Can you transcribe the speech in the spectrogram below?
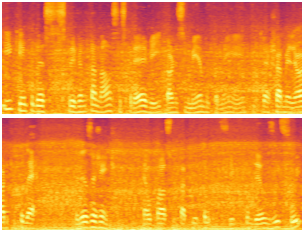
E quem puder se inscrever no canal, se inscreve aí, torne-se membro também aí, o que achar melhor que puder. Beleza, gente? Até o próximo capítulo. Fique com Deus e fui.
